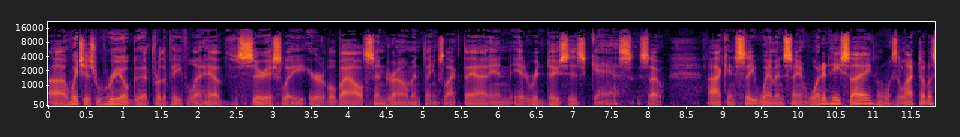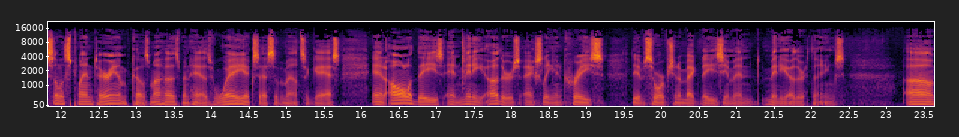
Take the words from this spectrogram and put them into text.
uh, which is real good for the people that have seriously irritable bowel syndrome and things like that, and it reduces gas. So I can see women saying, "What did he say? Was it Lactobacillus plantarum?" Because my husband has way excessive amounts of gas, and all of these and many others actually increase the absorption of magnesium and many other things. Uh,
